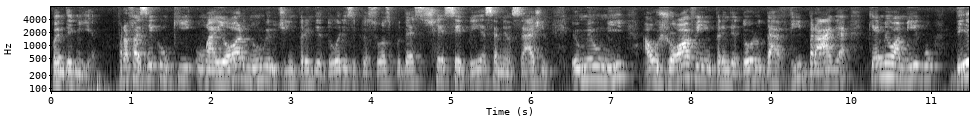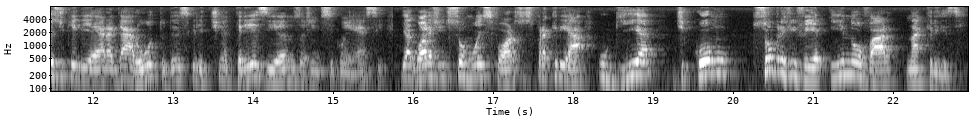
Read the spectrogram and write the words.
pandemia. Para fazer com que o maior número de empreendedores e pessoas pudesse receber essa mensagem, eu me uni ao jovem empreendedor, o Davi Braga, que é meu amigo desde que ele era garoto, desde que ele tinha 13 anos, a gente se conhece, e agora a gente somou esforços para criar o guia de como sobreviver e inovar na crise.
